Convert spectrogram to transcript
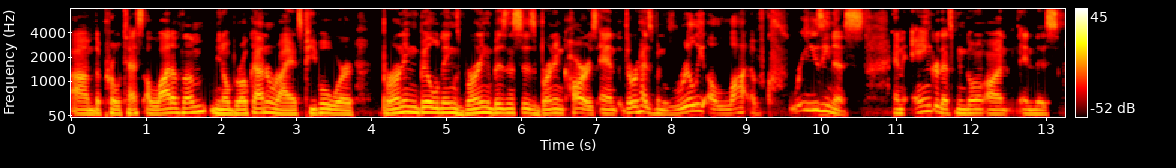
um, the protests, a lot of them, you know, broke out in riots. People were burning buildings, burning businesses, burning cars. And there has been really a lot of craziness and anger that's been going on in this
